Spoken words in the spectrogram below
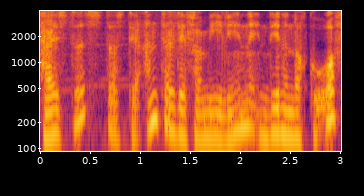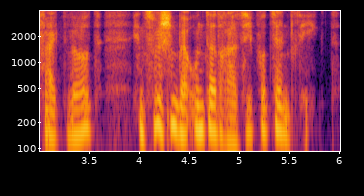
heißt es, dass der Anteil der Familien, in denen noch geohrfeigt wird, inzwischen bei unter 30 Prozent liegt.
